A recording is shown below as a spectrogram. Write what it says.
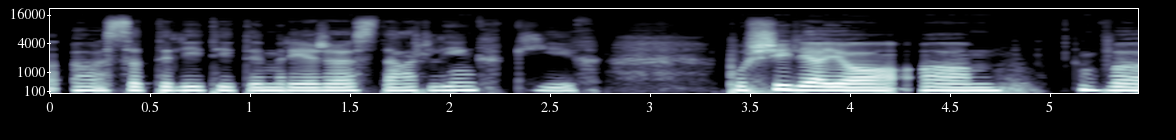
uh, sateliti te mreže Starlink, ki jih pošiljajo um, v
